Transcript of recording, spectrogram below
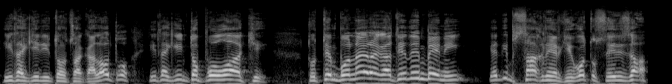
ή θα γίνει το Τσακαλώτο, ή θα γίνει το Πολάκι. Το Τεμπονέρα γιατί δεν μπαίνει, γιατί ψάχνει αρχηγό το ΣΥΡΙΖΑ,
